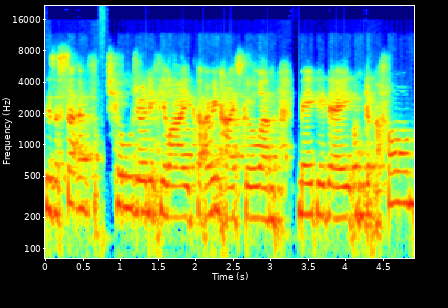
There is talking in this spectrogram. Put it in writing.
there's a set of children if you like that are in high school and maybe they underperform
